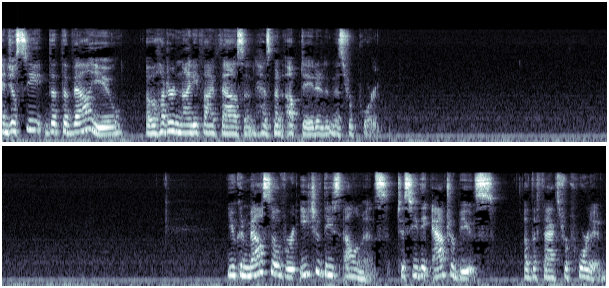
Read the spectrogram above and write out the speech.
And you'll see that the value of 195,000 has been updated in this report. You can mouse over each of these elements to see the attributes of the facts reported.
